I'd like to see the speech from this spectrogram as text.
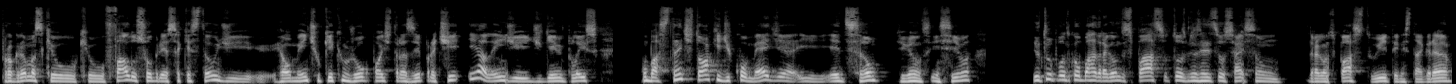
programas que eu, que eu falo sobre essa questão de realmente o que, que um jogo pode trazer para ti, e além de, de gameplays com bastante toque de comédia e edição, digamos, em cima. youtube.com.br Dragão do Espaço, todas as minhas redes sociais são Dragão do Espaço, Twitter, Instagram.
